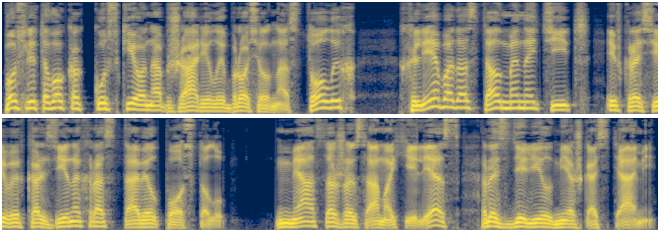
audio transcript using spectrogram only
После того, как куски он обжарил и бросил на стол их, хлеба достал менетит и в красивых корзинах расставил по столу. Мясо же сам Ахиллес разделил меж гостями.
